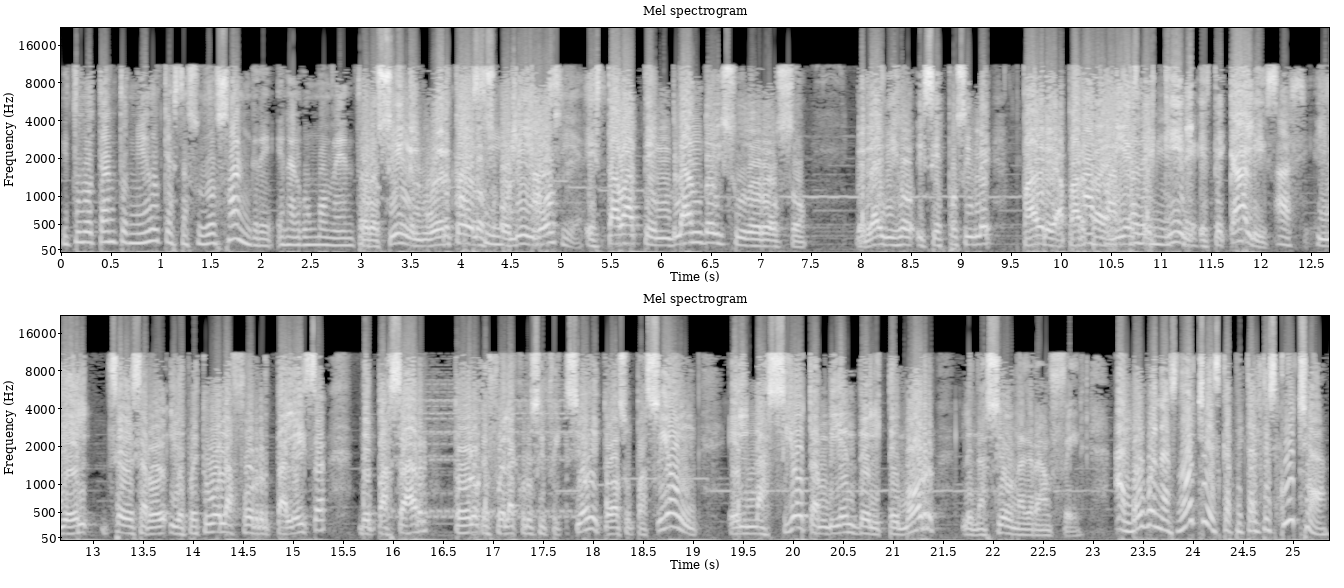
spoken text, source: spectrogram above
Y tuvo tanto miedo que hasta sudó sangre en algún momento. Pero sí, en el huerto de los olivos estaba temblando y sudoroso ¿verdad? Y dijo, y si es posible, Padre, aparta, de mí este, este cáliz. Y él se desarrolló y después tuvo la fortaleza de pasar todo lo que fue la crucifixión y toda su pasión. Él nació también del temor, le nació una gran fe. Aló, buenas noches, Capital te escucha.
